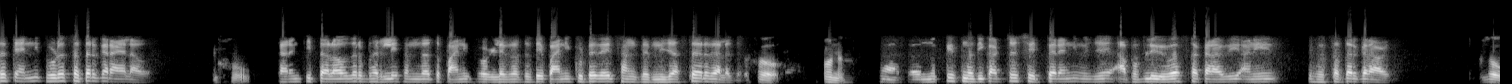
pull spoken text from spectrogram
तर त्यांनी थोडं सतर्क राहायला हवं. हो. कारण की तलाव जर भरले समजा तर पाणी सोडलं जातं ते पाणी कुठे जाईल सांगता येत नाही जास्त जर झालं तर हो हो ना. हा तर नक्कीच नदीकाठच्या शेतकऱ्यांनी म्हणजे आपापली व्यवस्था करावी आणि सतर्क राहावे. हो.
